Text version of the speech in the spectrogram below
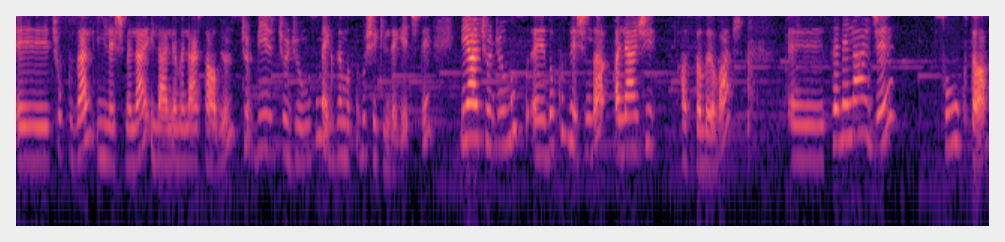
e, çok güzel iyileşmeler, ilerlemeler sağlıyoruz. Bir çocuğumuzun egzaması bu şekilde geçti. Diğer çocuğumuz e, 9 yaşında alerji hastalığı var. E, senelerce soğukta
